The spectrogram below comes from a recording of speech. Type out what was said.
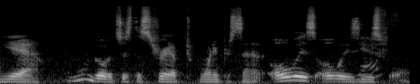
Yeah, I'm gonna go with just a straight up 20%. Always, always Yes? useful.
